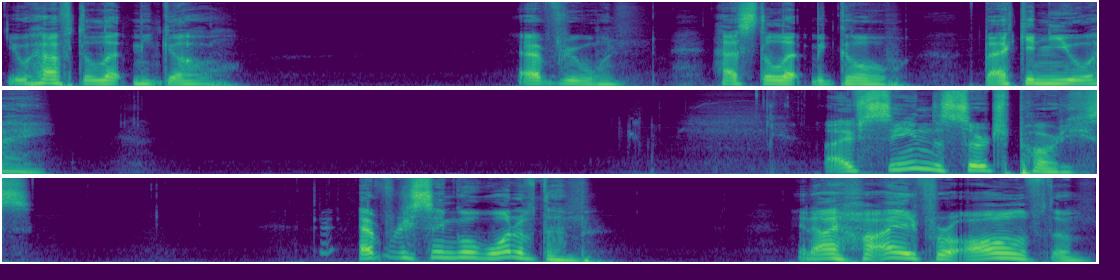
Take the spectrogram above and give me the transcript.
You have to let me go. Everyone has to let me go back in UA. I've seen the search parties. Every single one of them. And I hide for all of them.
